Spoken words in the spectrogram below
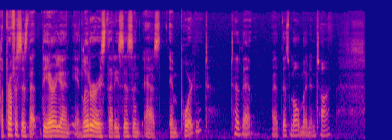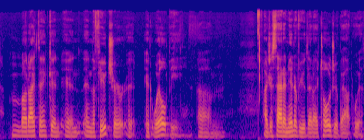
the preface is that the area in, in, literary studies isn't as important to them at this moment in time. But I think in, in, in the future it, it will be. Um, I just had an interview that I told you about with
